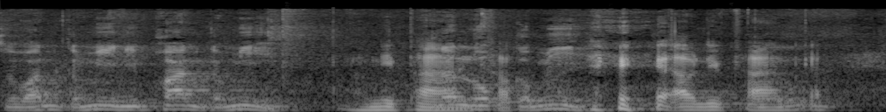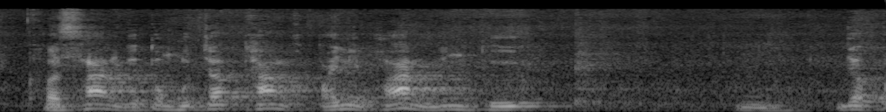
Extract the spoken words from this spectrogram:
สวรรค์ก็มีนิพพานก็มีเอานิพพานนรกครับก็มีเอานิพพานกันขอนิพพานก็ต้องหูจักทางไปนิพพานยังถือ อืมอยากไป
